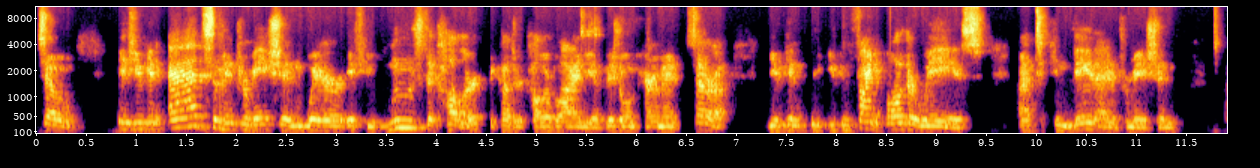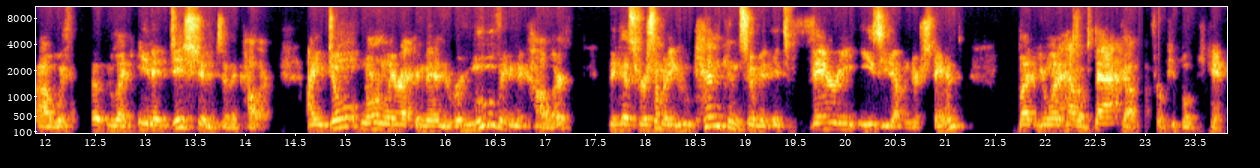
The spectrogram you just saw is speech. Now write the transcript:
so if you can add some information where if you lose the color because you're colorblind you have visual impairment etc you can you can find other ways uh, to convey that information uh, with uh, like in addition to the color. I don't normally recommend removing the color because for somebody who can consume it, it's very easy to understand, but you want to have a backup for people who can't.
